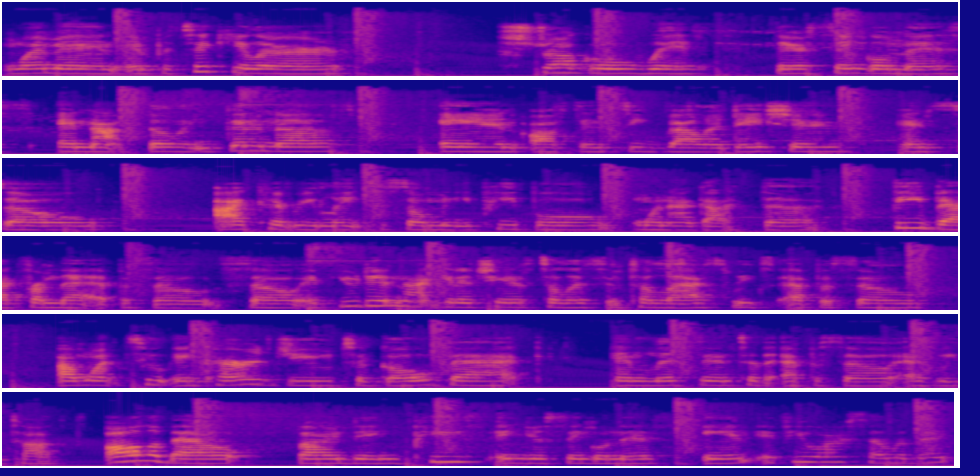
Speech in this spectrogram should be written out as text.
women in particular struggle with their singleness and not feeling good enough and often seek validation. And so I could relate to so many people when I got the feedback from that episode. So if you did not get a chance to listen to last week's episode, I want to encourage you to go back and listen to the episode as we talked all about finding peace in your singleness and if you are celibate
